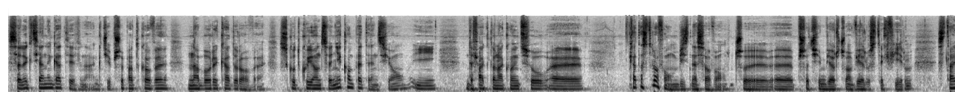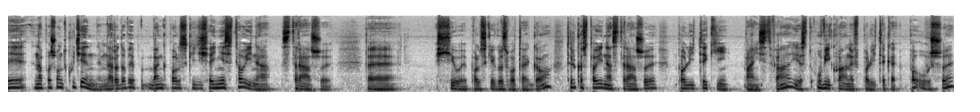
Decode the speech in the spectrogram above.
selekcja negatywna, gdzie przypadkowe nabory kadrowe, skutkujące niekompetencją i de facto na końcu e, katastrofą biznesową czy e, przedsiębiorczą wielu z tych firm staje na porządku dziennym. Narodowy Bank Polski dzisiaj nie stoi na straży e, siły polskiego złotego, tylko stoi na straży polityki państwa, jest uwikłany w politykę po uszy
